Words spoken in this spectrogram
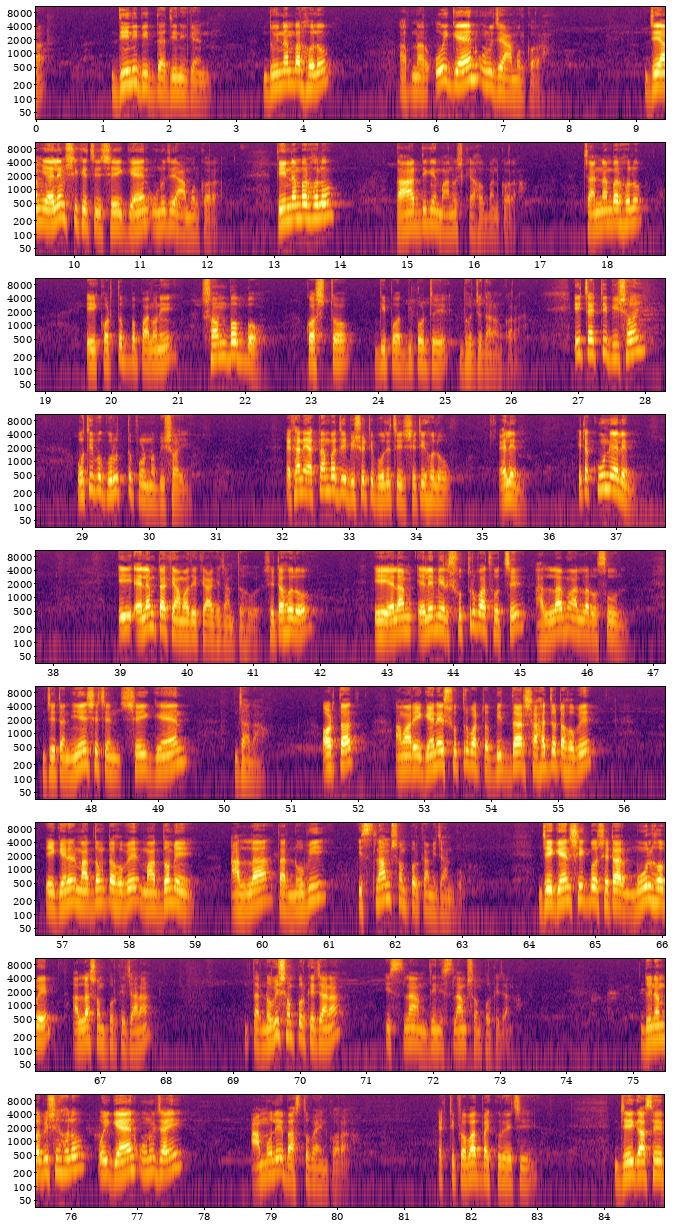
দিনী বিদ্যা, দিনী জ্ঞান। দুই নাম্বার হলো আপনার ওই জ্ঞান অনুযায়ী আমল করা। যে আমি এলেম শিখেছি, সেই জ্ঞান অনুযায়ী আমল করা। তিন নাম্বার হলো, তার দিকে মানুষকে আহ্বান করা। চার নাম্বার হলো, এই কর্তব্য পালনে সম্ভাব্য কষ্ট, বিপদ, বিপর্যয়ে ধৈর্য ধারণ করা। এই চারটি বিষয় অতীব গুরুত্বপূর্ণ বিষয়। এখানে এক নম্বর যে বিষয়টি বলেছি, সেটি হলো এলেম। এটা কোন এলেম? এই এলেমটাকে আমাদেরকে আগে জানতে হবে। সেটা হলো, এই এলাম, এলেমের সূত্রপাত হচ্ছে আল্লাহ আল্লাহ রসুল যেটা নিয়ে এসেছেন সেই জ্ঞান জানা। অর্থাৎ আমার এই জ্ঞানের সূত্রপাতটা, বিদ্যার সাহায্যটা হবে, এই জ্ঞানের মাধ্যমটা হবে মাধ্যমে আল্লাহ তার নবী ইসলাম সম্পর্কে আমি জানব। যে জ্ঞান শিখব সেটার মূল হবে আল্লাহ সম্পর্কে জানা, তার নবী সম্পর্কে জানা, ইসলাম, দিন ইসলাম সম্পর্কে জানা। দুই নম্বর বিষয় হলো, ওই জ্ঞান অনুযায়ী আমলে বাস্তবায়ন করা। একটি প্রবাদ বাক্য রয়েছে, যে গাছের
